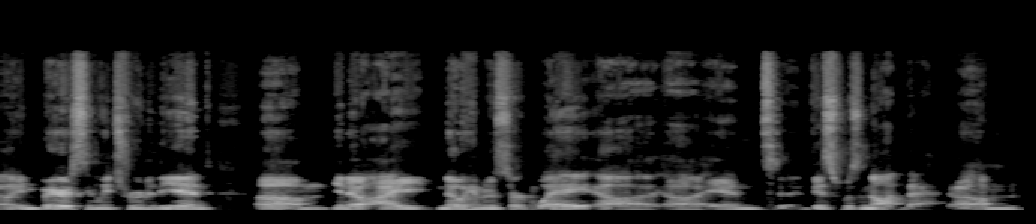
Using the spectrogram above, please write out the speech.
uh, embarrassingly true to the end. Um, you know, I know him in a certain way, uh, uh, and this was not that. Um,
